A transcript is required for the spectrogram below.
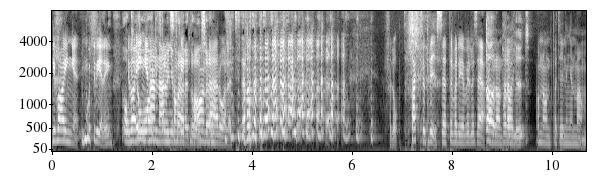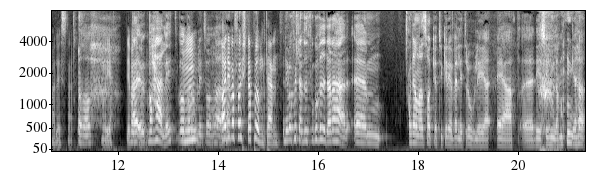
det var ingen motivering. Och det var ingen annan som fick barn det här året. Förlåt. Tack för priset, det var det jag ville säga. Ja, Om någon, på, om någon på tidningen Mamma lyssnar. Ja. Det var, jä- det var Äh, vad härligt, vad, vad Mm. roligt att höra. Ja, det var första punkten. Det var första, vi får gå vidare här. Um, en annan sak jag tycker är väldigt rolig är att eh, det är så himla många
